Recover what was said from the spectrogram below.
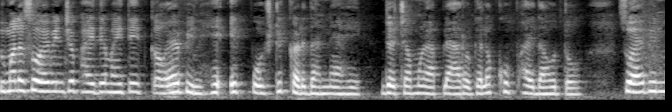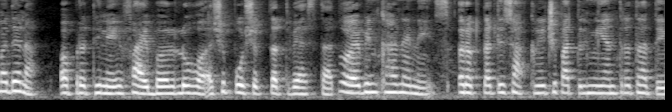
तुम्हाला सोयाबीनचे फायदे माहिती आहेत का हो? सोयाबीन हे एक पौष्टिक कडधान्य आहे ज्याच्यामुळे आपल्या आरोग्याला खूप फायदा होतो. सोयाबीनमध्ये ना अप्रथिने फायबर लोह अशी पोषक तत्वे असतात. सोयाबीन खाण्याने रक्तातील साखरेची पातळी नियंत्रित राहते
